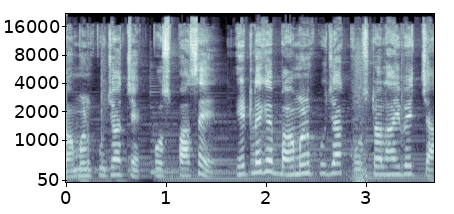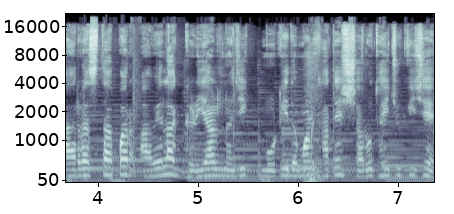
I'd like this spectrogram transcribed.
બામણપૂજા ચેકપોસ્ટ પાસે. એટલે કે બામણપૂજા કોસ્ટલ હાઈવે ચાર રસ્તા પર આવેલા ઘડિયાળ નજીક મોટી દમણ ખાતે શરૂ થઈ ચૂકી છે.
